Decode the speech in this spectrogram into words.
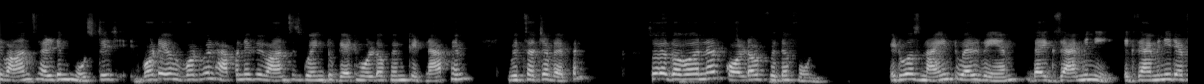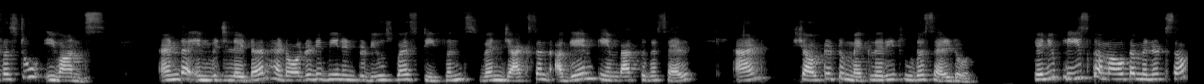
Evans held him hostage what if, what will happen if Evans is going to get hold of him kidnap him with such a weapon. So the governor called out with the phone. It was 9:12 a.m. The examinee, examinee refers to Evans, and the invigilator had already been introduced by Stephens when Jackson again came back to the cell and shouted to McClary through the cell door. Can you please come out a minute, sir?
